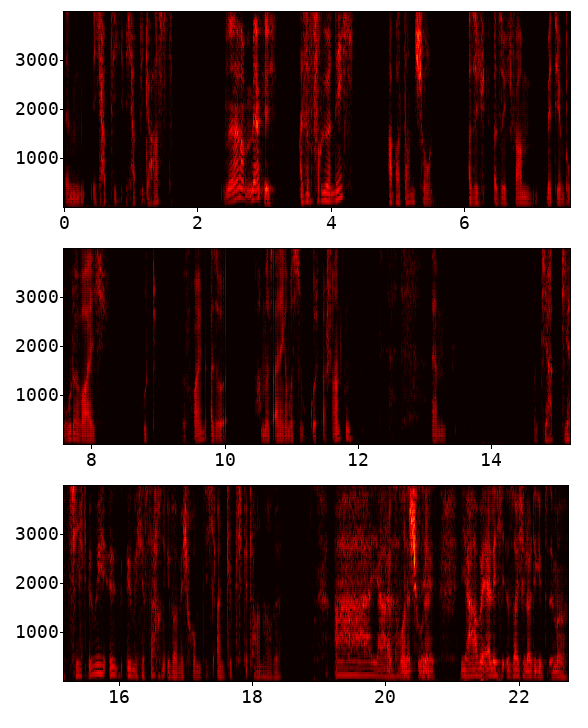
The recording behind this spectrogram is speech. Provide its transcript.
Ähm, ich hab die, ich hab die gehasst. Na, merke ich. Also früher nicht, aber dann schon. Also ich, also ich war mit dem Bruder war ich gut befreundet, also haben uns einigermaßen gut verstanden. Ähm, und die hat, die erzählt irgendwie irg irgendwelche Sachen über mich rum, die ich angeblich getan habe. Ah, ja, das hast du erzählt. Ja, aber ehrlich, solche Leute gibt's immer.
